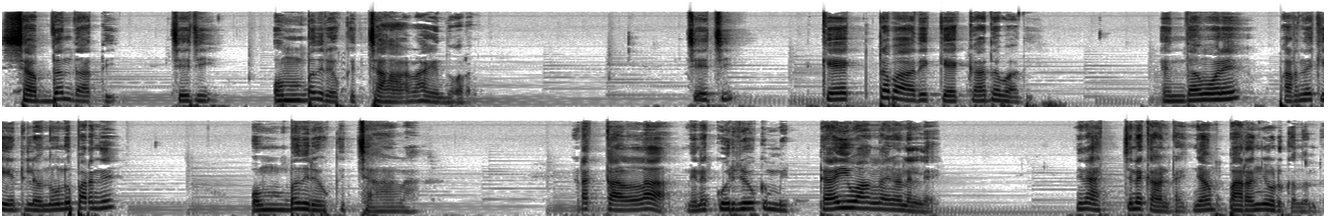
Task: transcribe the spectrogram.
ശബ്ദം താത്തി ചേച്ചി ഒമ്പത് രൂപക്ക് ചാള എന്ന് പറഞ്ഞു. ചേച്ചി കേട്ട പാതി കേൾക്കാത്ത പാതി. എന്താ മോനെ പറഞ്ഞ് കേട്ടില്ല ഒന്നുകൊണ്ട് പറഞ്ഞേ. ഒമ്പത് രൂപക്ക് ചാള. എടാ കള്ള നിനക്കൊരു രൂപക്ക് മിഠായി വാങ്ങാനാണല്ലേ? നിന അച്ഛനെ കാണട്ടെ ഞാൻ പറഞ്ഞു കൊടുക്കുന്നുണ്ട്.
